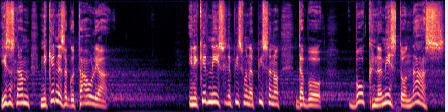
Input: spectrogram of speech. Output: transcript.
Jezus nam nikjer ne zagotavlja, In nikjer ni v pismu napisano, da bo Bog na mesto nas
